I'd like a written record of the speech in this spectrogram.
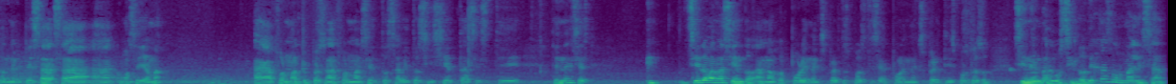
donde empiezas a, a, ¿cómo se llama? A formar tu persona, a formar ciertos hábitos y ciertas, este, tendencias. Sí lo van haciendo, a lo mejor por inexpertos, por, este, por inexpertise, por todo eso. Sin embargo, si lo dejas normalizar,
